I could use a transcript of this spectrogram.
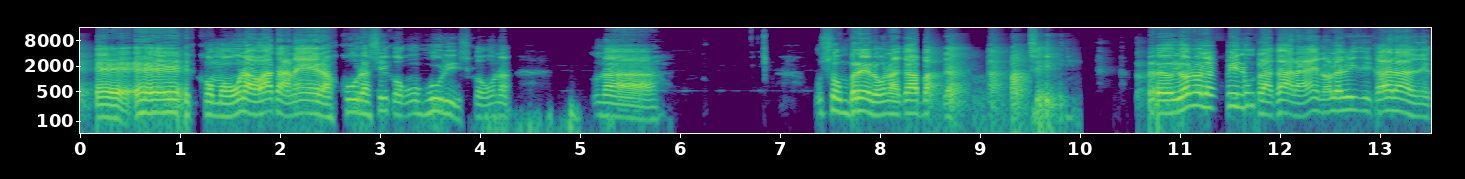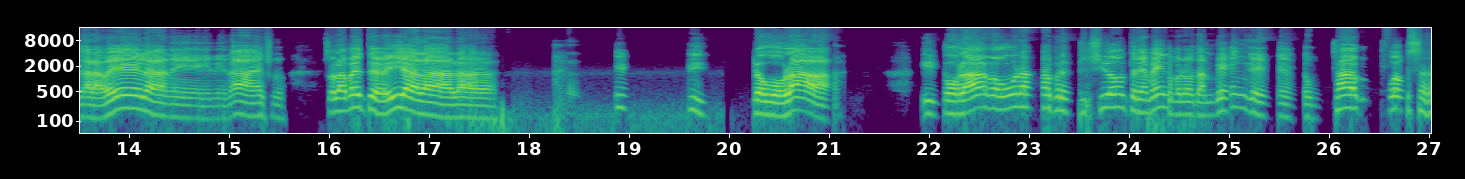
Eh, es como una bata negra, oscura, así, con un juris, con una un sombrero, una capa así. Pero yo no le vi nunca la cara, ¿eh? no le vi cara ni carabela ni, ni nada de eso. Solamente veía la, la lo volaba y volaba con una precisión tremenda, pero también que pasaba con fuerza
